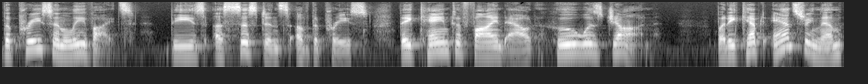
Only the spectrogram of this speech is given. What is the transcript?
The priests and Levites, these assistants of the priests, they came to find out who was John, but he kept answering them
